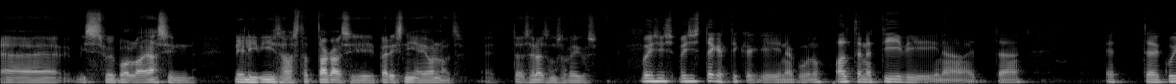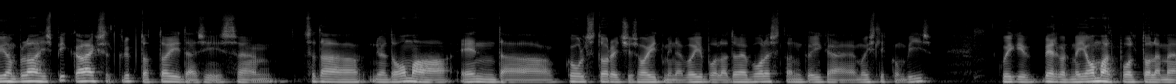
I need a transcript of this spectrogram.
Äh, mis võib-olla jah, siin neli-viis aastat tagasi päris nii ei olnud, et selles on sul õigus. või siis, või siis tegelikult ikkagi nagu noh, alternatiivina, et et kui on plaanis pikaaegselt krüptot hoida, siis ähm, seda nii-öelda omaenda cold storage'is hoidmine võib-olla tõepoolest on kõige mõistlikum viis. kuigi veel kord, meie omalt poolt oleme,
